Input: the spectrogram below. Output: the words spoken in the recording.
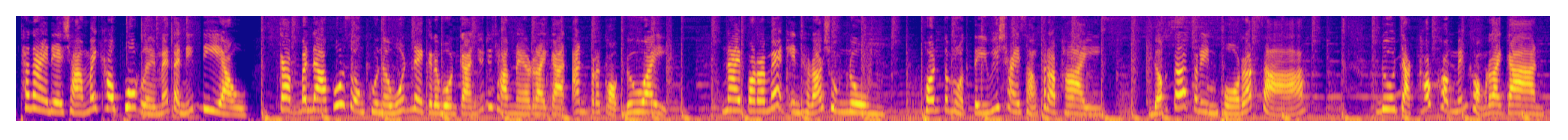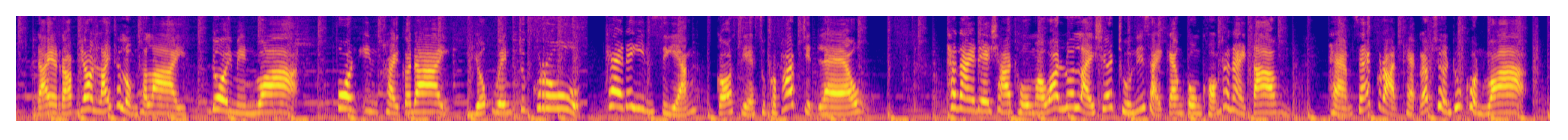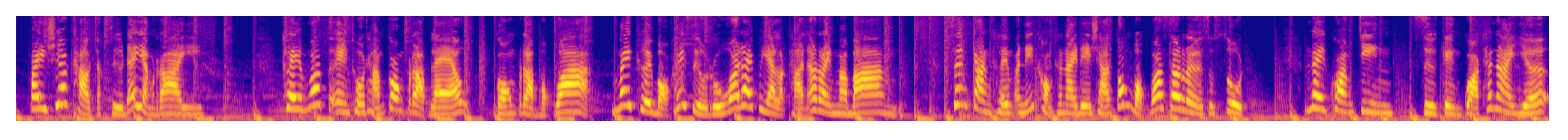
ทนายเดชาไม่เข้าพวกเลยแม้แต่นิดเดียว กับบรรดาผู้ทรงคุณวุฒิในกระบวนการยุติธรรมในรายการอันประกอบด้วยนายปรเมศอินทรชุมนุมพลตำรวจตีวิชัยสังประภัย ดรตรินโพรักษา ดูจากท็อปคอมเมนต์ของรายการ ได้รับยอดไลค์ถล่มทลาย โดยเมนว่า โฟนอินใครก็ได้ ยกเว้นจุกรู แค่ได้ยินเสียง ก็เสียสุขภาพจิตแล้ว ทนายเดชาโทรมาว่าลวดไหลเชื่อชูนิสัยแกมโกงของทนายตั้มแถมแซกกราดแขกรับเชิญทุกคนว่า ไปเชื่อข่าวจากสื่อได้อย่างไร เคลมว่าตัวเองโทรถามกองปราบแล้ว กองปราบบอกว่า ไม่เคยบอกให้สื่อรู้ว่าได้พยานหลักฐานอะไรมาบ้าง ซึ่งการเคลมอันนี้ของทนายเดชาต้องบอกว่าเสรอสุดๆ ในความจริง สื่อเก่งกว่าทนายเยอะ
